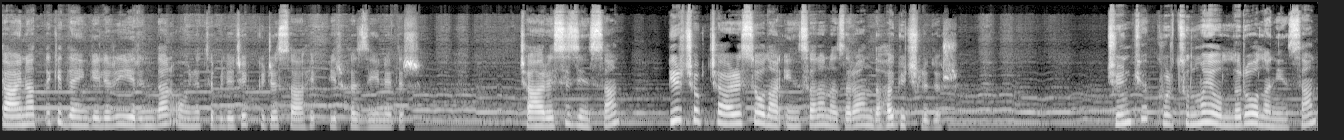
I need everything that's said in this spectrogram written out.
kainattaki dengeleri yerinden oynatabilecek güce sahip bir hazinedir. Çaresiz insan, birçok çaresi olan insana nazaran daha güçlüdür. Çünkü kurtulma yolları olan insan,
